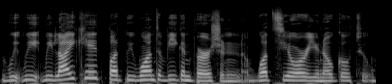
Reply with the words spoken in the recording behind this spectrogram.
We, we we like it, but we want a vegan version. What's your you know go to?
